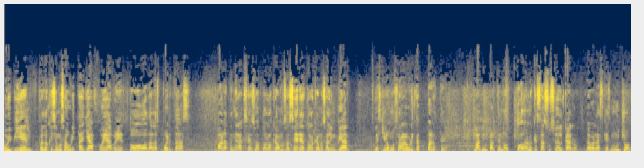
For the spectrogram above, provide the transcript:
muy bien, pues lo que hicimos ahorita ya fue abrir todas las puertas para tener acceso a todo lo que vamos a hacer y a todo lo que vamos a limpiar. Les quiero mostrar ahorita parte, más bien parte no, todo lo que está sucio del carro. La verdad es que es mucho.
